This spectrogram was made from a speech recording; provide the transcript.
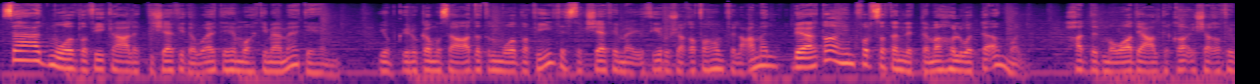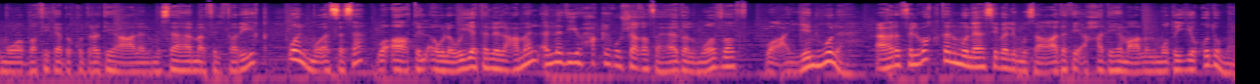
ساعد موظفيك على اكتشاف ذواتهم واهتماماتهم. يمكنك مساعدة الموظفين في استكشاف ما يثير شغفهم في العمل بإعطائهم فرصة للتمهل والتأمل. حدد مواضع التقاء شغف موظفك بقدرتها على المساهمة في الفريق والمؤسسة وأعط الأولوية للعمل الذي يحقق شغف هذا الموظف وعينه له. أعرف الوقت المناسب لمساعدة أحدهم على المضي قدما.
